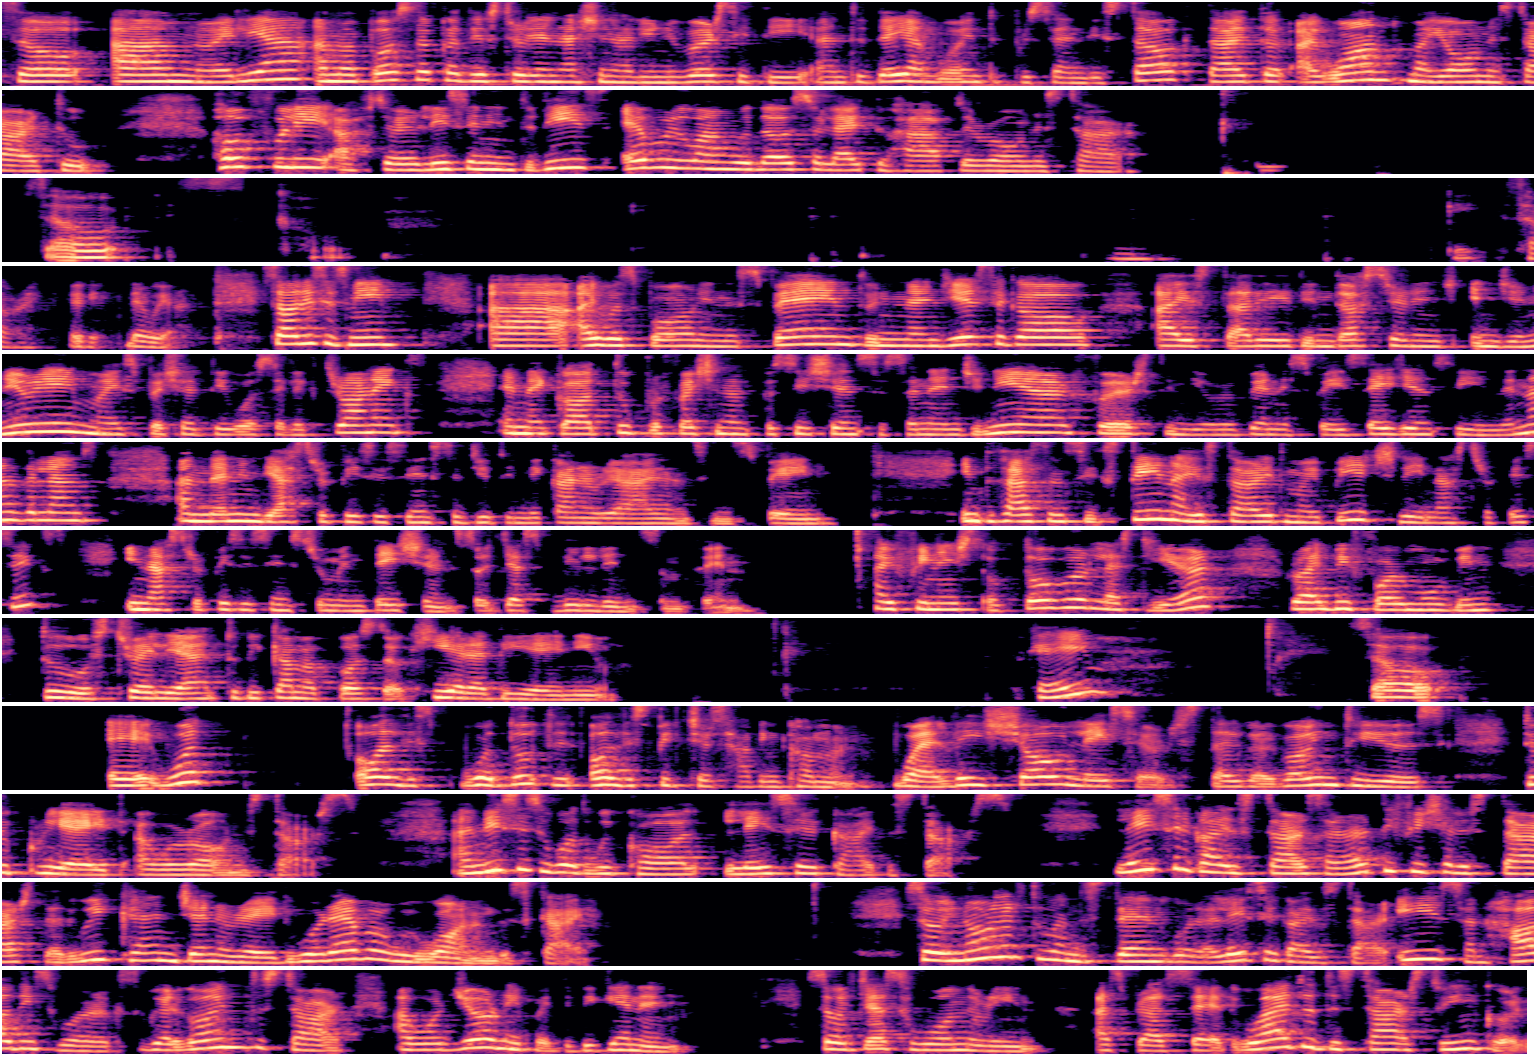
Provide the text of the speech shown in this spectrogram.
So I'm Noelia, I'm a postdoc at the Australian National University and today I'm going to present this talk titled I Want My Own Star Too. Hopefully after listening to this, everyone would also like to have their own star. So let's go. Okay, sorry. Okay, there we are. So this is me. Uh, I was born in Spain 29 years ago. I studied industrial en engineering. My specialty was electronics. And I got two professional positions as an engineer, first in the European Space Agency in the Netherlands, and then in the Astrophysics Institute in the Canary Islands in Spain. In 2016, I started my PhD in astrophysics, in astrophysics instrumentation, so just building something. I finished October last year, right before moving to Australia to become a postdoc here at the ANU. Okay, so uh, what all this what do all these pictures have in common? Well, they show lasers that we are going to use to create our own stars. And this is what we call laser guide stars. Laser guide stars are artificial stars that we can generate wherever we want in the sky. So in order to understand what a laser guide star is and how this works, we are going to start our journey by the beginning. So just wondering, as Brad said, why do the stars twinkle?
